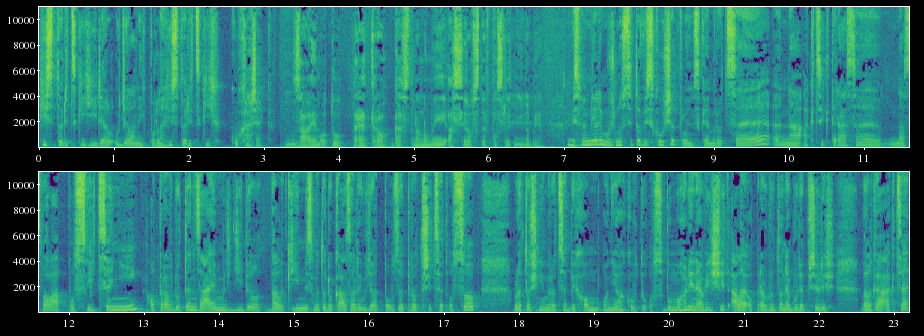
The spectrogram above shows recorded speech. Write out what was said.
historických jídel udělaných podle historických kuchařek. Zájem o tu retro gastronomii asi roste v poslední době. My jsme měli možnost si to vyzkoušet v loňském roce na akci, která se nazvala Posvícení. Opravdu ten zájem lidí byl velký. My jsme to dokázali udělat pouze pro 30 osob. V letošním roce bychom o nějakou tu osobu mohli navýšit, ale opravdu to nebude příliš velká akce,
